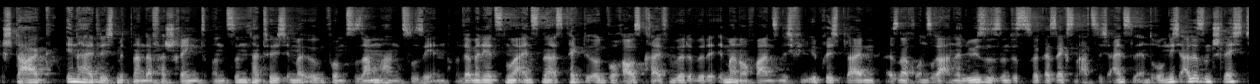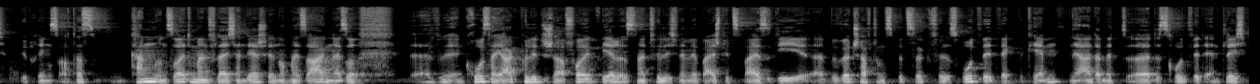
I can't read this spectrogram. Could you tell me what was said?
stark inhaltlich miteinander verschränkt und sind natürlich immer irgendwo im Zusammenhang zu sehen. Und wenn man jetzt nur einzelne Aspekte irgendwo rausgreifen würde, würde immer noch wahnsinnig viel übrig bleiben. Also nach unserer Analyse sind es circa 86 Einzeländerungen. Nicht alle sind schlecht übrigens. Auch das kann und sollte man vielleicht an der Stelle nochmal sagen. Also äh, ein großer jagdpolitischer Erfolg wäre es natürlich, wenn wir beispielsweise die äh, Bewirtschaftungsbezirke für das Rotwild wegbekämen, ja, damit äh, das Rotwild endlich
